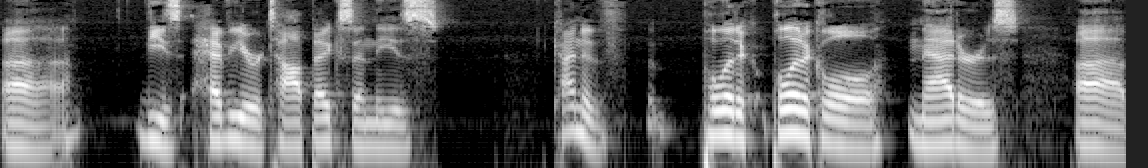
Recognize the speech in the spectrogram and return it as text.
uh, these heavier topics and these kind of political political matters. Uh,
